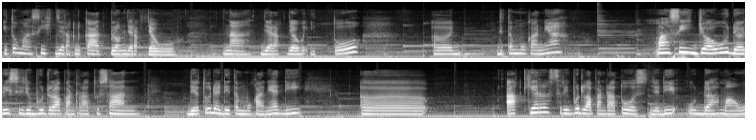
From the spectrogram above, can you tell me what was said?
itu masih jarak dekat, belum jarak jauh. Nah, jarak jauh itu e, ditemukannya masih jauh dari 1800-an. Dia tuh udah ditemukannya di e, akhir 1800. Jadi udah mau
